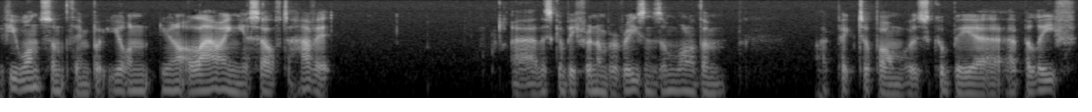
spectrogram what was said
if you want something but you're, you're not allowing yourself to have it, uh, this can be for a number of reasons and one of them I picked up on was could be a, a belief.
